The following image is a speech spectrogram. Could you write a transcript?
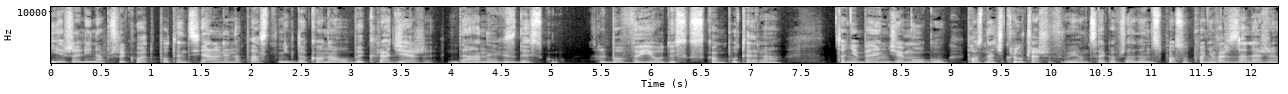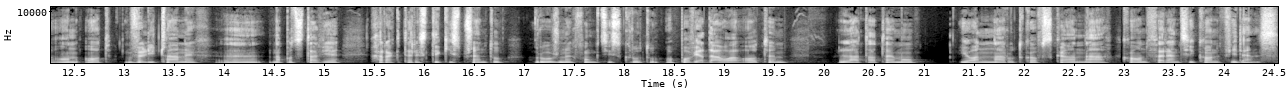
Jeżeli na przykład potencjalny napastnik dokonałby kradzieży danych z dysku albo wyjął dysk z komputera, to nie będzie mógł poznać klucza szyfrującego w żaden sposób, ponieważ zależy on od wyliczanych e, na podstawie charakterystyki sprzętu różnych funkcji skrótu. Opowiadała o tym lata temu Joanna Rutkowska na konferencji Confidence.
